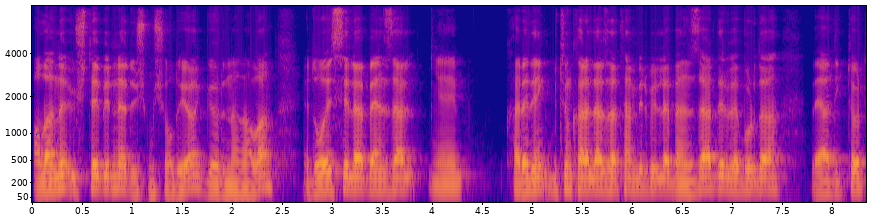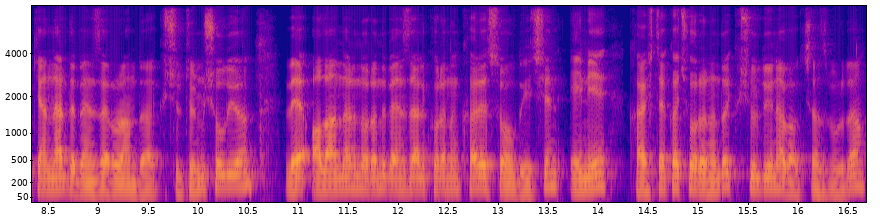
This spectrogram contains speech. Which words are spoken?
alanı üçte birine düşmüş oluyor görünen alan. E, dolayısıyla benzer e, kareden bütün kareler zaten birbiriyle benzerdir ve burada veya dikdörtgenler de benzer oranda küçültülmüş oluyor ve alanların oranı benzerlik oranının karesi olduğu için eni kaçta kaç oranında küçüldüğüne bakacağız burada.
